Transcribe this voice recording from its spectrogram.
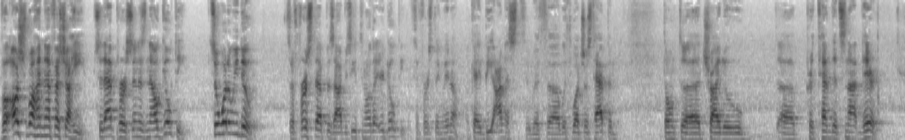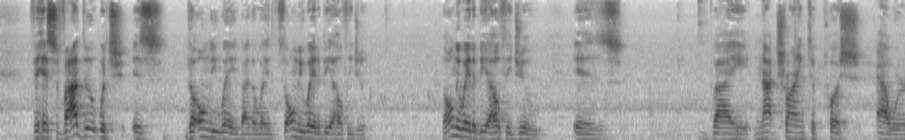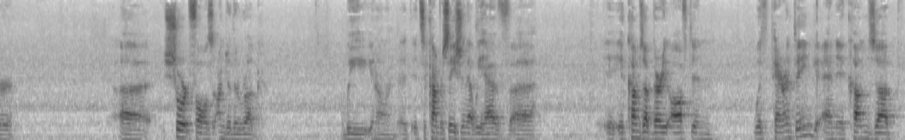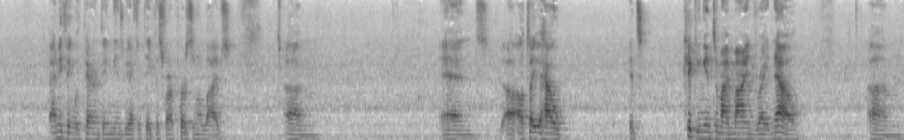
so that person is now guilty. So what do we do? So first step is obviously to know that you're guilty. That's the first thing we know. Okay, be honest with uh, with what just happened. Don't uh, try to uh, pretend it's not there. The hisvadu, which is the only way, by the way, it's the only way to be a healthy Jew. The only way to be a healthy Jew is by not trying to push our uh, shortfalls under the rug. We, you know, it, it's a conversation that we have. Uh, it, it comes up very often with parenting, and it comes up. Anything with parenting means we have to take this for our personal lives. Um, and uh, I'll tell you how it's kicking into my mind right now. Um,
